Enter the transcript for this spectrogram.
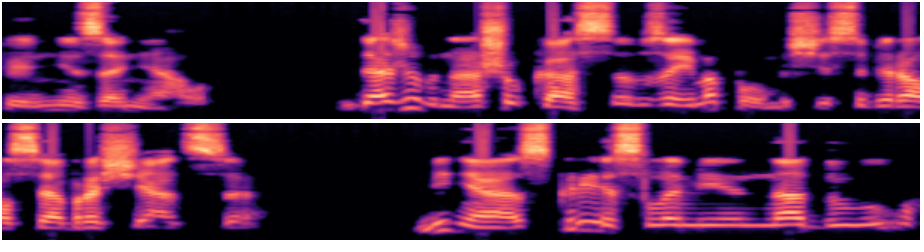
не занял. Даже в нашу кассу взаимопомощи собирался обращаться. Меня с креслами надул.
